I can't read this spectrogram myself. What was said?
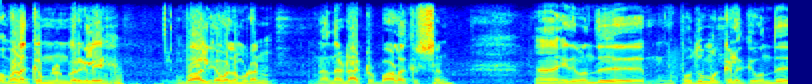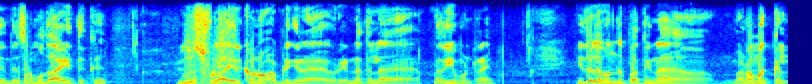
வணக்கம் நண்பர்களே. வாழ்க வளமுடன். நான் தான் டாக்டர் பாலகிருஷ்ணன். இது வந்து பொதுமக்களுக்கு வந்து இந்த சமுதாயத்துக்கு யூஸ்ஃபுல்லாக இருக்கணும் அப்படிங்கிற ஒரு எண்ணத்தில் பதிவு பண்ணுறேன் இதில் வந்து பார்த்திங்கன்னா மணமக்கள்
